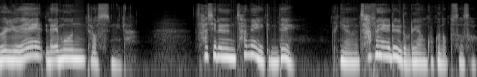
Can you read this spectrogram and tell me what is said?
W의 레몬 들었습니다. 사실은 참외 얘긴데 그냥 참외를 노래한 곡은 없어서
